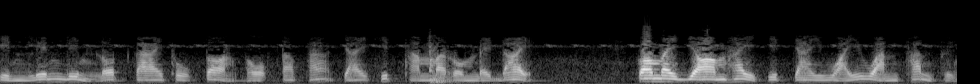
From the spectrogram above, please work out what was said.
กลิ่นเลิ้นลิ้มรสกายถูกต้อนโภกตาพะใจคิดทำอารมณ์ใดๆก็ไม่ยอมให้จิตใจไหวหวั่นพันพึง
